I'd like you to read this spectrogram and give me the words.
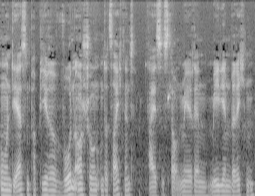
und die ersten Papiere wurden auch schon unterzeichnet, heißt es laut mehreren Medienberichten.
